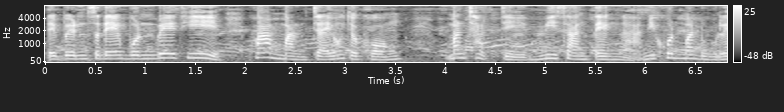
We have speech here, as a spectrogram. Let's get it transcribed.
ได้เป็นแสดงบนเวทีความมั่นใจของเจ้าของ มันชัดเจนมีสร้างแต่งหนา มีคนมาดูแล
